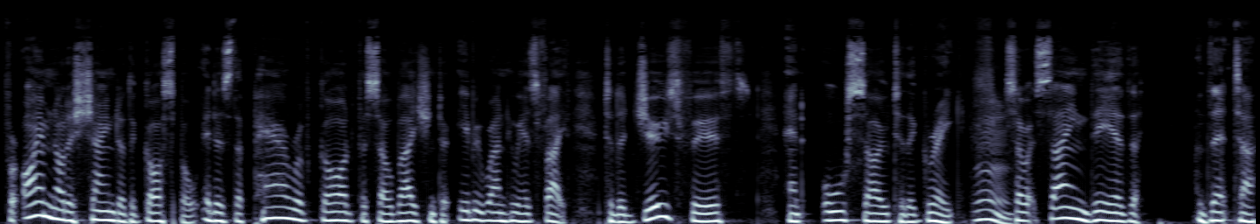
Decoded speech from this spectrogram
For I am not ashamed of the gospel. It is the power of God for salvation to everyone who has faith, to the Jews first and also to the Greek. Mm. So it's saying there that, that uh,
